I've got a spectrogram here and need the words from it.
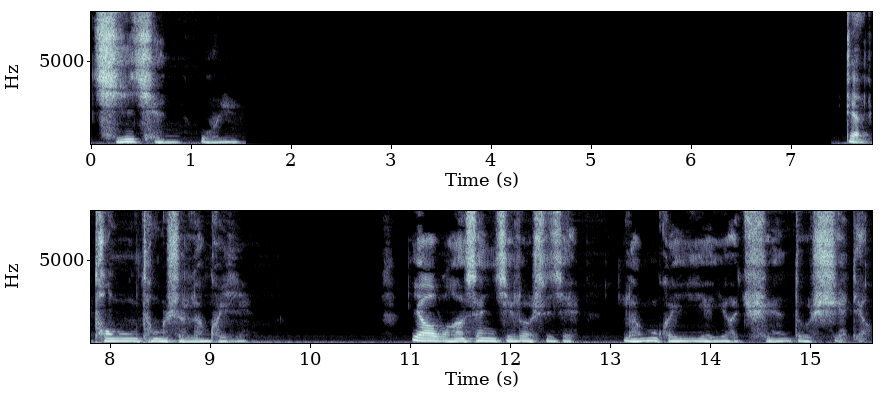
七情五欲，这通通是轮回业。要往生极乐世界，轮回业要全都舍掉。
